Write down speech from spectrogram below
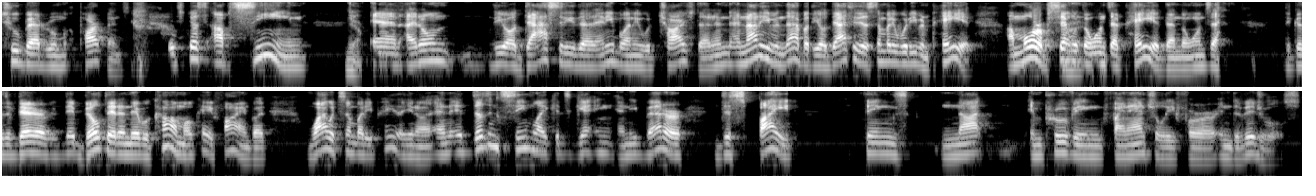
two bedroom apartments. It's just obscene. Yeah. And I don't the audacity that anybody would charge that, and, and not even that, but the audacity that somebody would even pay it. I'm more upset with the ones that pay it than the ones that because if they're they built it and they would come, okay, fine. But why would somebody pay that? You know, and it doesn't seem like it's getting any better despite things not improving financially for individuals.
